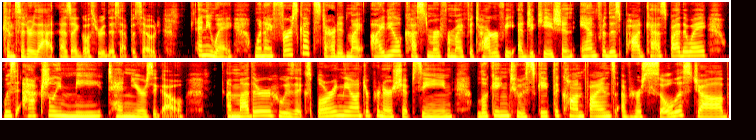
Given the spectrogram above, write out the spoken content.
consider that as I go through this episode. Anyway, when I first got started, my ideal customer for my photography education and for this podcast, by the way, was actually me 10 years ago a mother who is exploring the entrepreneurship scene, looking to escape the confines of her soulless job,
